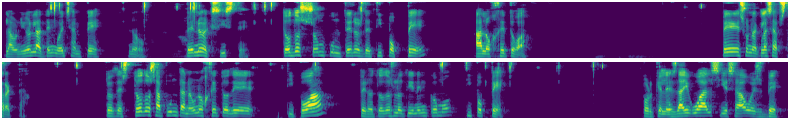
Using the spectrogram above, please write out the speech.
La unión la tengo hecha en P. No. P no existe. Todos son punteros de tipo P al objeto A. P es una clase abstracta. Entonces todos apuntan a un objeto de tipo A, pero todos lo tienen como tipo P. Porque les da igual si es A o es B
